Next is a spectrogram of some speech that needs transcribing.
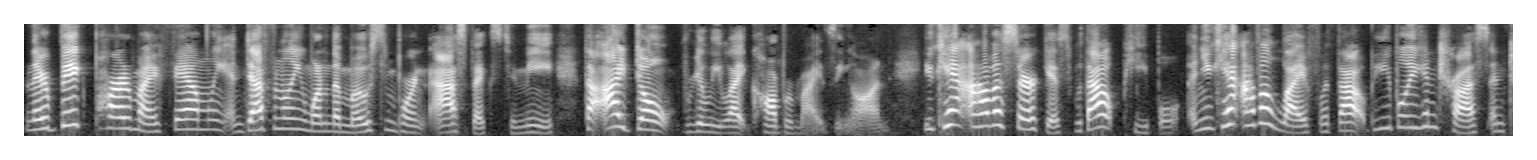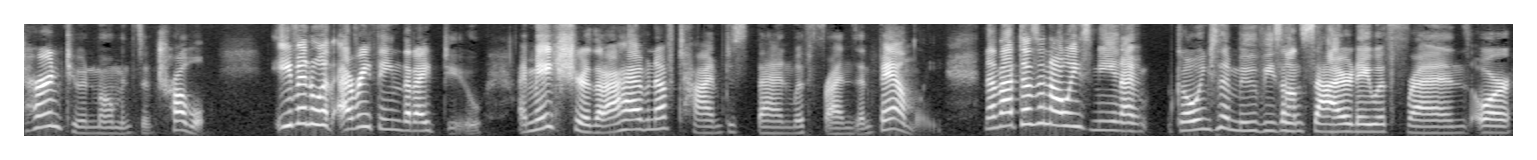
And they're a big part of my family and definitely one of the most important aspects to me that I don't really like compromising on. You can't have a circus without people, and you can't have a life without people you can trust and turn to in moments of trouble. Even with everything that I do, I make sure that I have enough time to spend with friends and family. Now, that doesn't always mean I'm going to the movies on Saturday with friends or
